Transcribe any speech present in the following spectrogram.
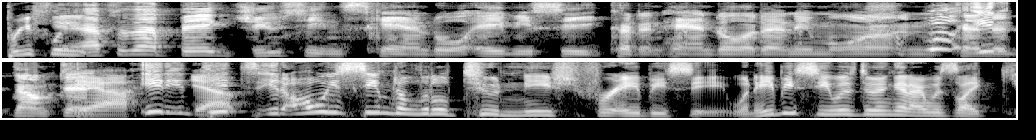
briefly. Yeah, after that big juicing scandal, ABC couldn't handle it anymore and Well, kind of it- dumped it. Yeah. It it, Yeah. it's- it always seemed a little too niche for ABC. When ABC was doing it, I was like,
